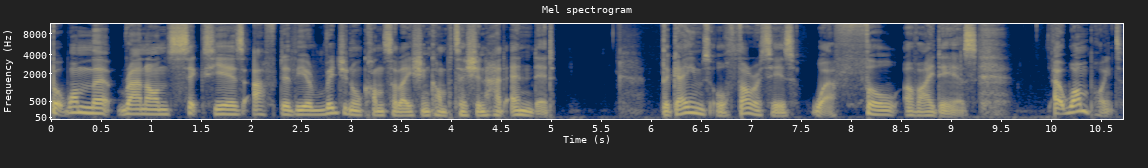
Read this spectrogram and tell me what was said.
but one that ran on six years after the original consolation competition had ended. The game's authorities were full of ideas. At one point,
